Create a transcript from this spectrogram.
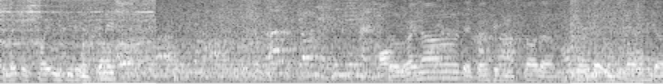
The leg is quite easy to finish. So right now they're going to install the so they're installing the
